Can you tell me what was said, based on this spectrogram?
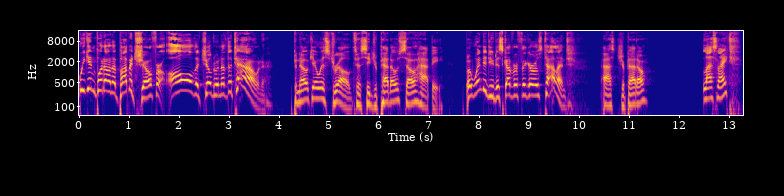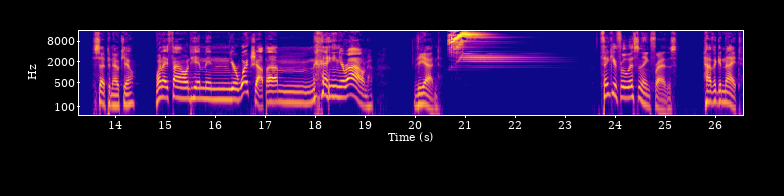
We can put on a puppet show for all the children of the town. Pinocchio was thrilled to see Geppetto so happy. But when did you discover Figaro's talent? asked Geppetto. Last night, said Pinocchio, when I found him in your workshop, um, hanging around. The end. Thank you for listening, friends. Have a good night.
